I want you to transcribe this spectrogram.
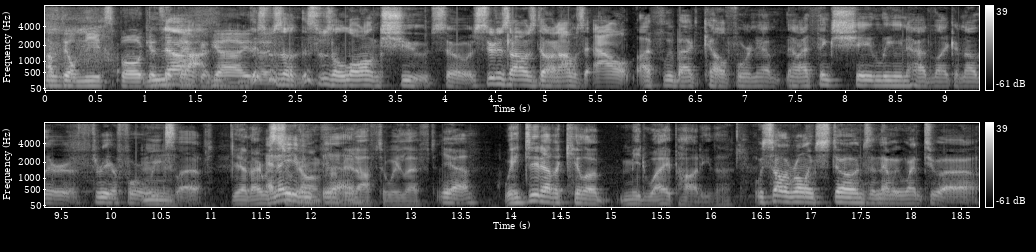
after Neil spoke and said Nah, thank you guys? this and- was a this was a long shoot. So as soon as I was done, I was out. I flew back to California, and I think Shailene had like another three or four mm. weeks left. yeah. They were And they still even- going for yeah. a bit after we left. Yeah. We did have a killer midway party though. We saw the Rolling Stones, and then we went to a.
